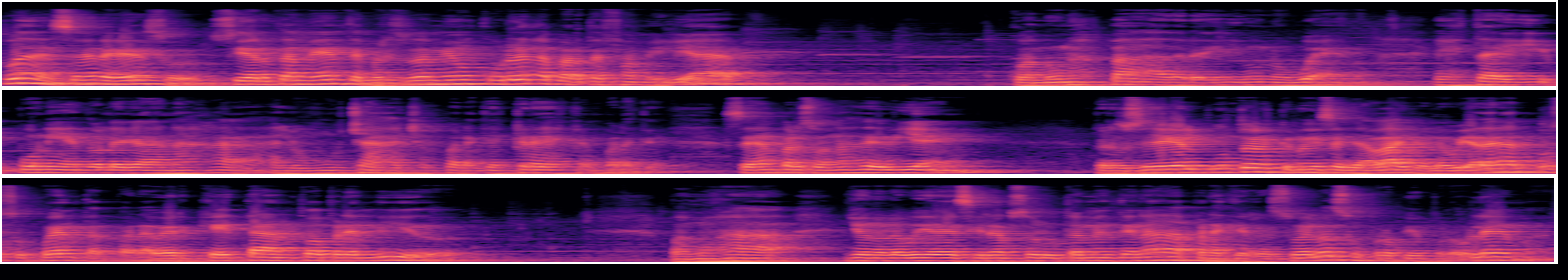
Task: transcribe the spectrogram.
Puede ser eso, ciertamente, pero eso también ocurre en la parte familiar cuando uno es padre y uno, bueno, está ahí poniéndole ganas a, los muchachos para que crezcan, para que sean personas de bien. Pero si llega el punto en el que uno dice, ya va, yo le voy a dejar por su cuenta para ver qué tanto ha aprendido. Vamos a, yo no le voy a decir absolutamente nada para que resuelva su propio problema.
